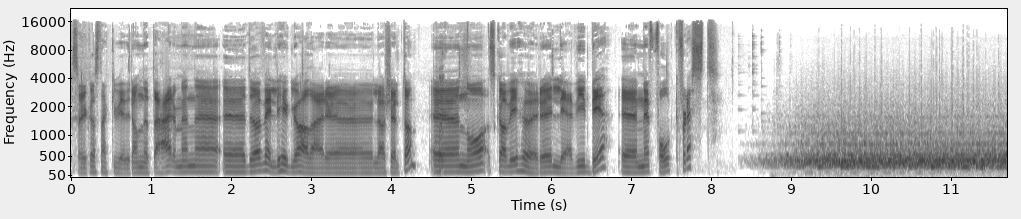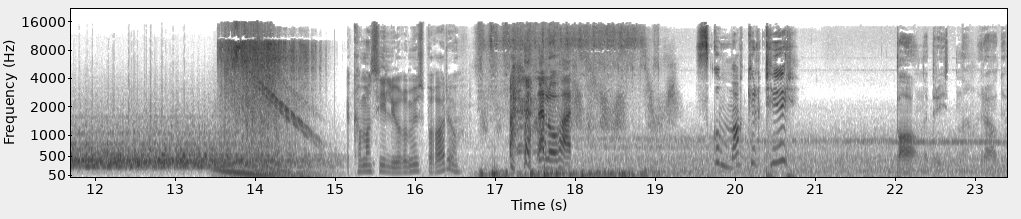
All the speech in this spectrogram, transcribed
Så vi kan snakke videre om dette her. Men uh, det var veldig hyggelig å ha deg her, uh, Lars Elton. Eh, nå skal vi høre Levi B med Folk flest. Kan man si luremus på radio? Det er lov her. Skumma kultur. Banebrytende radio.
